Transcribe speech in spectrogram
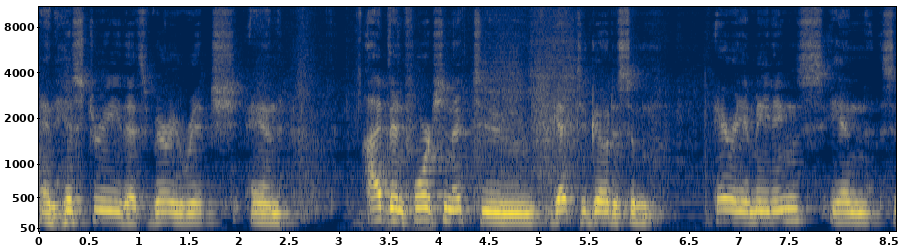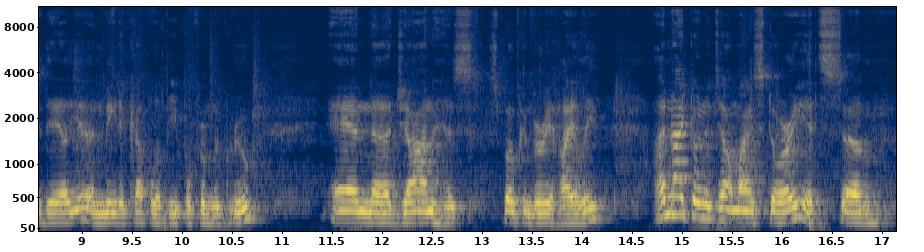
and history that's very rich. And I've been fortunate to get to go to some area meetings in Sedalia and meet a couple of people from the group and uh, John has spoken very highly. I'm not going to tell my story. It's um,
